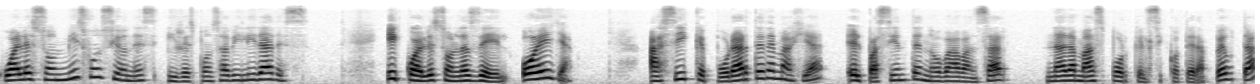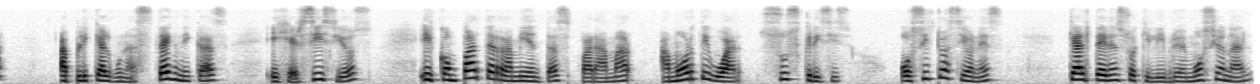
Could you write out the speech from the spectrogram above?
cuáles son mis funciones y responsabilidades y cuáles son las de él o ella. Así que por arte de magia el paciente no va a avanzar nada más porque el psicoterapeuta aplique algunas técnicas, ejercicios y comparte herramientas para amortiguar sus crisis o situaciones que alteren su equilibrio emocional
